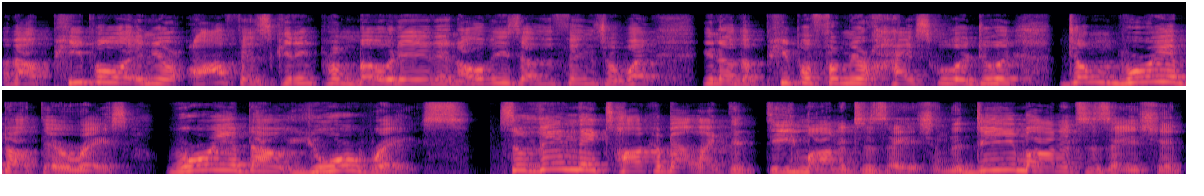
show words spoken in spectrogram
about people in your office getting promoted and all these other things or what, you know, the people from your high school are doing. Don't worry about their race. Worry about your race. So then they talk about like the demonetization, the demonetization.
